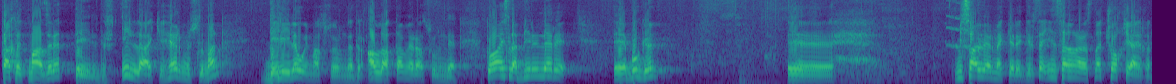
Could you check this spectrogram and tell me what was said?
Taklit mazeret değildir. İlla ki her Müslüman delile uymak zorundadır. Allah'tan ve Resulünden. Dolayısıyla birileri e, bugün e, misal vermek gerekirse insanlar arasında çok yaygın.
